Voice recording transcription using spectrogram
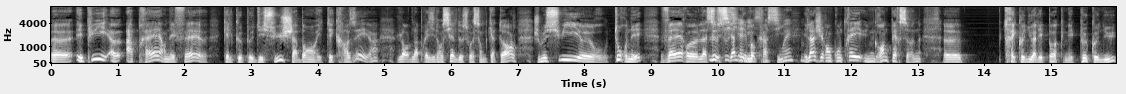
Euh, et puis après, en effet, quelque peu déçu, Chaban est écrasé hein, lors de la présidentielle de 74. Je me suis tourné vers la social-démocratie. ouais. Et là, j'ai rencontré une grande personne. très connu à l'époque, mais peu connu,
